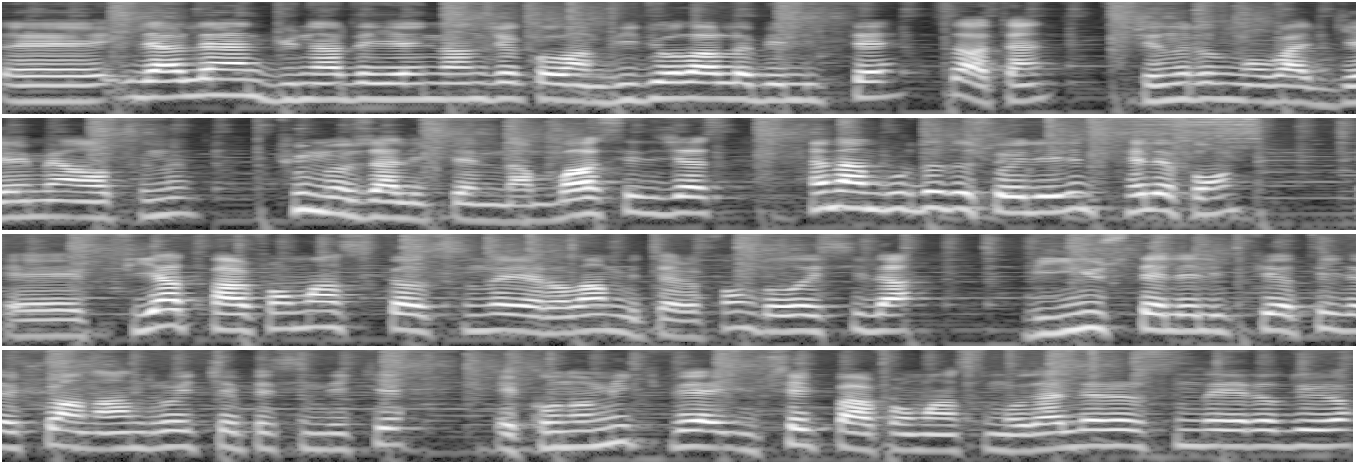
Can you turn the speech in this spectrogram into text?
E, ilerleyen günlerde yayınlanacak olan videolarla birlikte zaten General Mobile GM6'nın tüm özelliklerinden bahsedeceğiz. Hemen burada da söyleyelim telefon e, fiyat performans skalasında yer alan bir telefon. Dolayısıyla 1100 TL'lik fiyatıyla şu an Android cephesindeki ekonomik ve yüksek performanslı modeller arasında yer alıyor.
